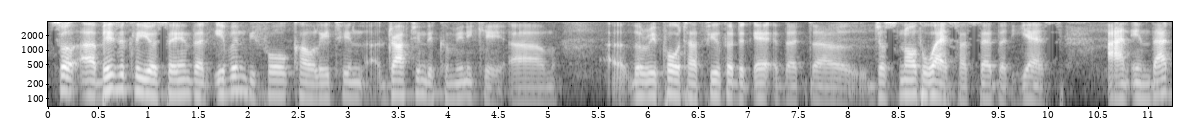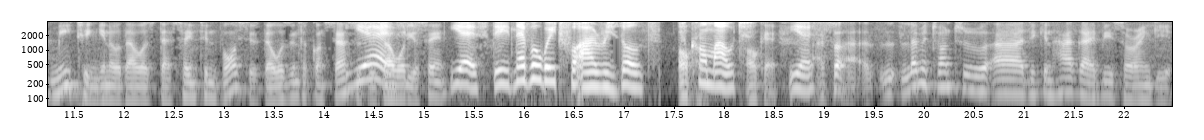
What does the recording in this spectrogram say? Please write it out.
so uh, basically, you're saying that even before collating, uh, drafting the communique, um, uh, the report have filtered that, uh, that uh, Jos Northwest has said that yes, and in that meeting, you know, there was dissenting voices. There wasn't a consensus. Is that what you're saying? Yes, they never wait for our result to Okay. come out. Okay. Yes. Uh, so uh, let me turn to uh, Deacon Haggai B. Sorengi.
